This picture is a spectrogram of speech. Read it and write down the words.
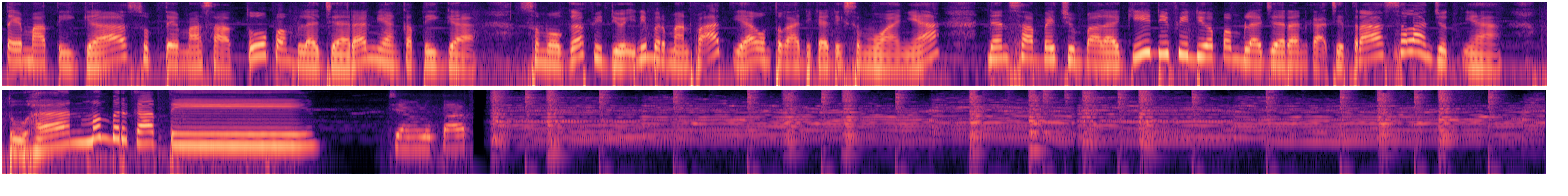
tema 3, subtema 1, pembelajaran yang ketiga. Semoga video ini bermanfaat ya untuk adik-adik semuanya dan sampai jumpa lagi di video pembelajaran Kak Citra selanjutnya. Tuhan memberkati. Jangan lupa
